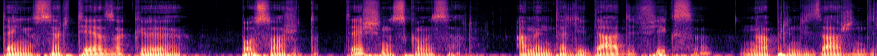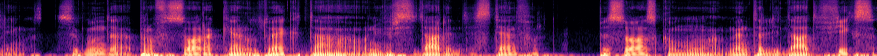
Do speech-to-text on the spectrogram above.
Tenho certeza que posso ajudar. Deixe-nos começar. A mentalidade fixa na aprendizagem de línguas. Segundo a professora Carol Dweck da Universidade de Stanford, pessoas com uma mentalidade fixa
